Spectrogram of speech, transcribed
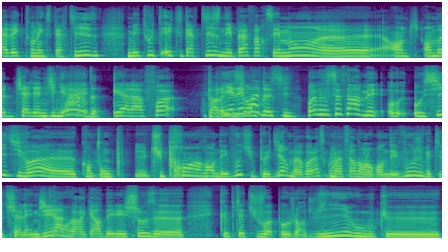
avec ton expertise, mais toute expertise n'est pas forcément euh, en, mode challenging hard. Et à la fois, il y a des modes aussi. Ouais, c'est ça. Mais aussi, tu vois, euh, quand on, tu prends un rendez-vous, tu peux dire, bah voilà ce qu'on va faire dans le rendez-vous. Je vais te challenger. On va regarder les choses que peut-être tu vois pas aujourd'hui ou que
